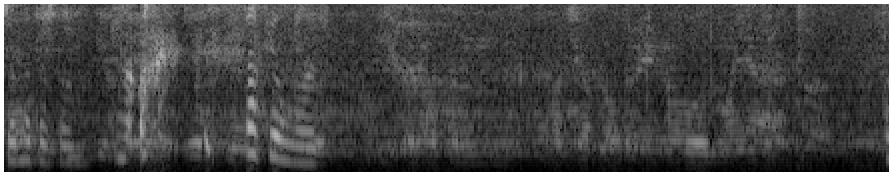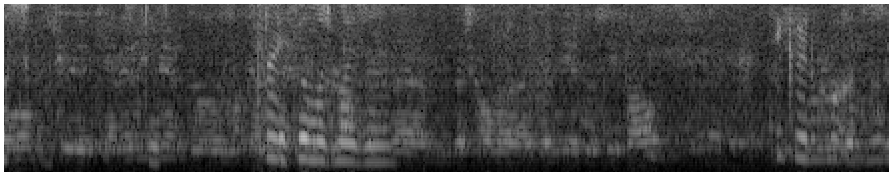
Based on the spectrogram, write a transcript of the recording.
Já mataste alguém? Não. Está a filmar? Posso jogar? Seguir. Se tu filmas mais um. Quero mas.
